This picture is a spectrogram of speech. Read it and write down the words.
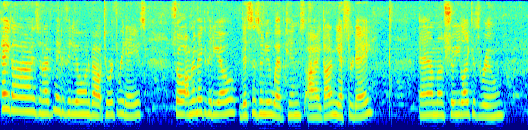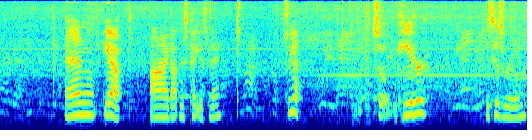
Hey guys, and I've made a video in about two or three days. So I'm going to make a video. This is a new Webkinz. I got him yesterday. And I'm going to show you like his room. And yeah, I got this pet yesterday. So yeah. So here is his room.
